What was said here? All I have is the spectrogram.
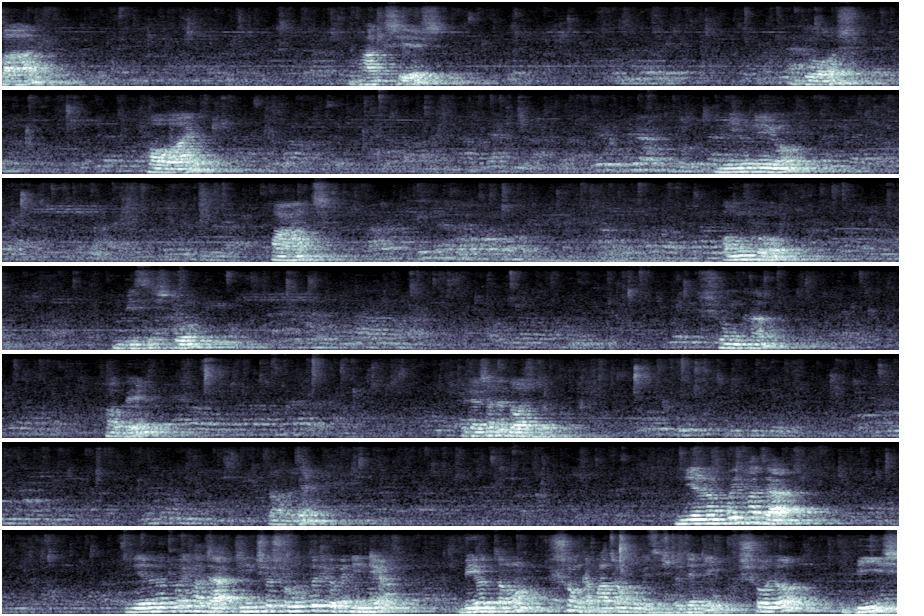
বার ভাগ শেষ। দশ হওয়ায় নির্ণেয় পাঁচ অঙ্ক বিশিষ্ট সংখ্যা হবে এটার সাথে দশ যোগ। তাহলে নিরানব্বই হাজার নিরানব্বই হাজার তিনশো সত্তরই হবে নির্ণয় বৃহত্তম সংখ্যা, পাঁচ অঙ্ক বিশিষ্ট, যেটি ষোলো, বিশ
